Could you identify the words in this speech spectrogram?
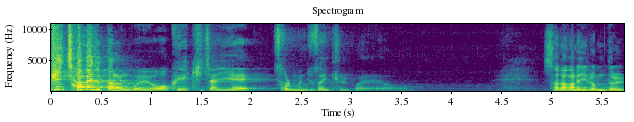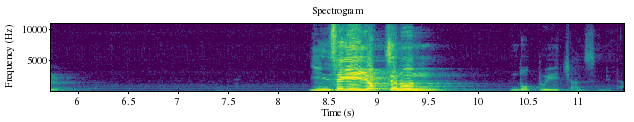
비참해졌다는 거예요. 그게 기자의 설문조사의 결과예요. 사랑하는 여러분들 인생의 역전은 로또에 있지 않습니다.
